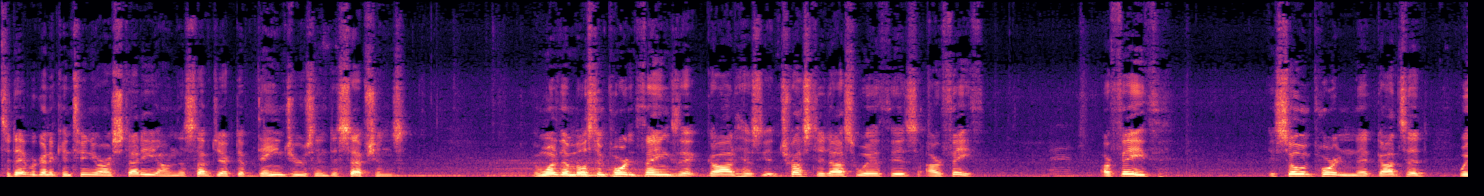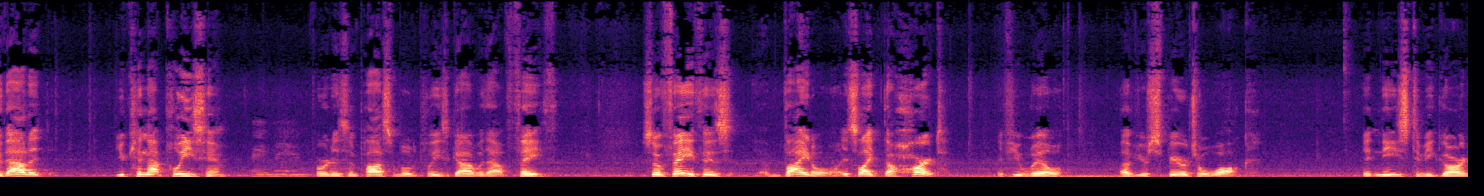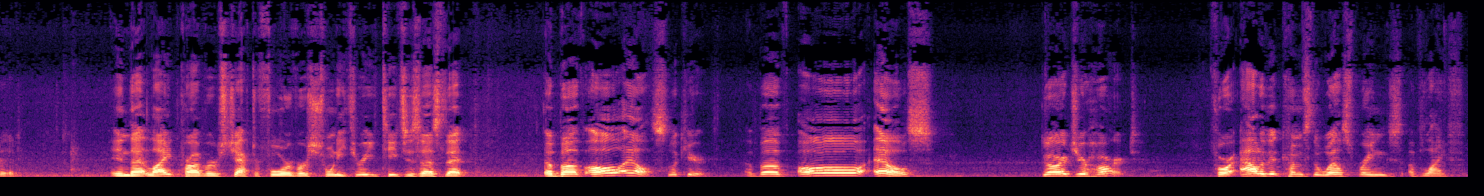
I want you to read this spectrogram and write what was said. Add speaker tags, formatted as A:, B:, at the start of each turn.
A: Today we're going to continue our study on the subject of dangers and deceptions. And one of the most important things that God has entrusted us with is our faith. Our faith is so important that God said, without it, you cannot please Him.
B: Amen.
A: For it is impossible to please God without faith. So faith is vital. It's like the heart, if you will, of your spiritual walk. It needs to be guarded in that light, Proverbs chapter 4, verse 23 teaches us that above all else, look here, above all else, guard your heart, for out of it comes the well springs of life.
